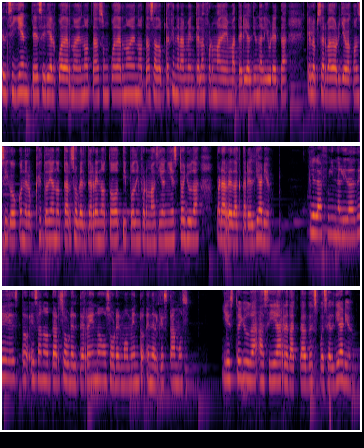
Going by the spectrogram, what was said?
El siguiente sería el cuaderno de notas. Un cuaderno de notas adopta generalmente la forma de material de una libreta que el observador lleva consigo con el objeto de anotar sobre el terreno todo tipo de información y esto ayuda para redactar el diario. Y la finalidad de esto es anotar sobre el terreno o sobre el momento en el que estamos. Y esto ayuda así a redactar después el diario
